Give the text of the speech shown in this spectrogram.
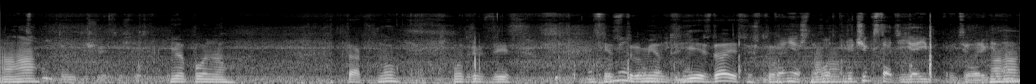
Ага, С пульта вытащу, если что. я понял. Так, ну, смотрим здесь. Инструмент оригинальный. есть, да, если что? Ну, конечно. Ага. Вот ключи, кстати, я ими крутил Ага,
